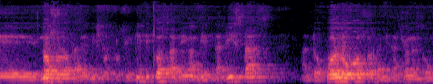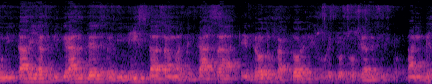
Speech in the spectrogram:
eh, no solo académicos o científicos, también ambientalistas, antropólogos, organizaciones comunitarias, migrantes, feministas, amas de casa, entre otros actores y sujetos sociales importantes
